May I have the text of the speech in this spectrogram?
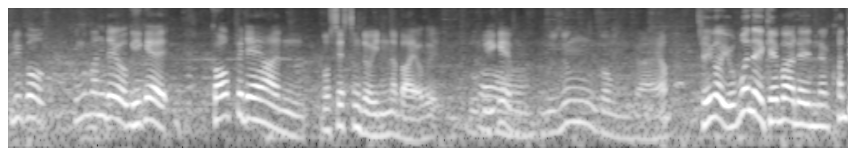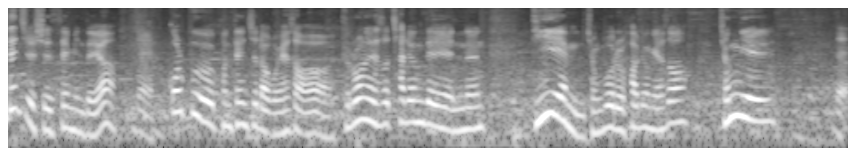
그리고 궁금한데요. 이게 golf에 대한 뭐 시스템도 있나 봐요. 그, 뭐 이게 어. 무슨 건가요? 저희가 요번에 개발해 있는 컨텐츠 시스템인데요. 네. 골프 콘텐츠라고 해서 드론에서 촬영되어 있는 DM 정보를 활용해서 정밀 네.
